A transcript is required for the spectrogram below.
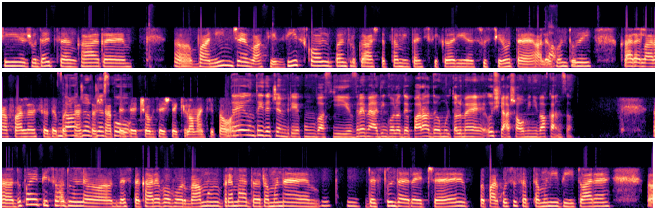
și județe în care Uh, va ninge, va fi viscol, pentru că așteptăm intensificări susținute ale da. vântului, care la rafală să depășească 70-80 de km pe oră. De 1 decembrie, cum va fi vremea dincolo de paradă, multă lume își ia așa o mini-vacanță. Uh, după episodul uh, despre care vă vorbeam, vremea de rămâne destul de rece. Pe parcursul săptămânii viitoare Uh,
